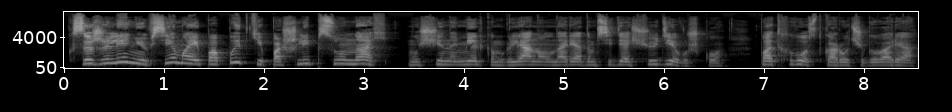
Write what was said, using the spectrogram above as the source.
«К сожалению, все мои попытки пошли псу нахи». Мужчина мельком глянул на рядом сидящую девушку. Под хвост, короче говоря.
